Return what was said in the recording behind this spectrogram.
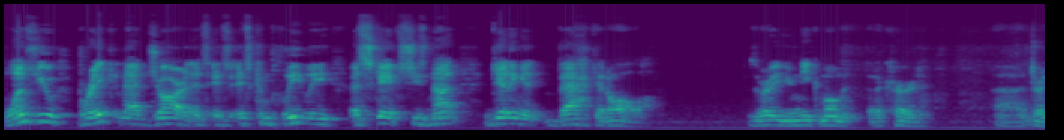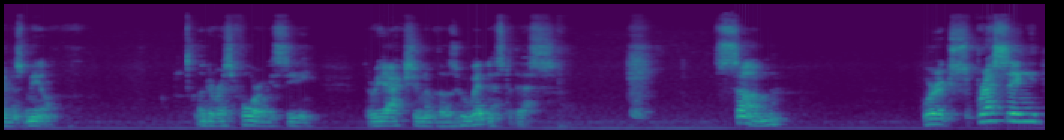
Once you break that jar, it's, it's, it's completely escaped. She's not getting it back at all. It was a very unique moment that occurred uh, during this meal. Look at verse 4. We see the reaction of those who witnessed this. Some were expressing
